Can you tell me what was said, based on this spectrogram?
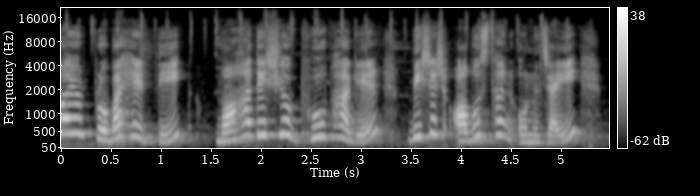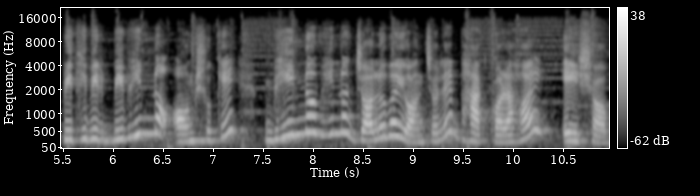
বায়ুর প্রবাহের দিক মহাদেশীয় ভূভাগের বিশেষ অবস্থান অনুযায়ী পৃথিবীর বিভিন্ন অংশকে ভিন্ন ভিন্ন জলবায়ু অঞ্চলে ভাগ করা হয় এই সব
